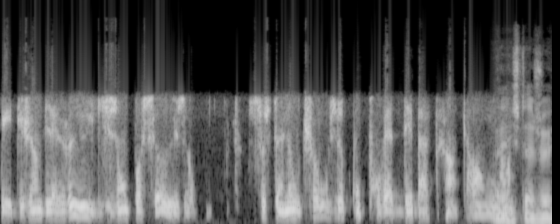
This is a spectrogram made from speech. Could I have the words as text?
mais des gens de la rue, ils ont pas ça, eux autres. Ça, c'est une autre chose qu'on pourrait débattre encore. hein. Oui, je te jure.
